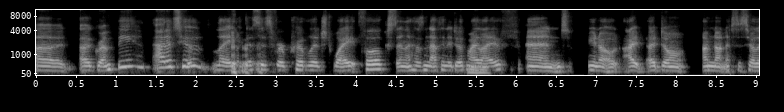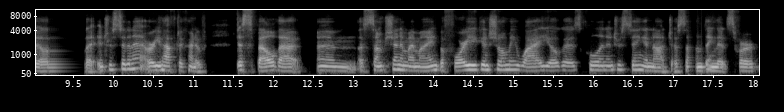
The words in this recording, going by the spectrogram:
a, a grumpy attitude like this is for privileged white folks and it has nothing to do with my mm-hmm. life and you know i i don't i'm not necessarily all that interested in it or you have to kind of dispel that um, assumption in my mind before you can show me why yoga is cool and interesting and not just something that's for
